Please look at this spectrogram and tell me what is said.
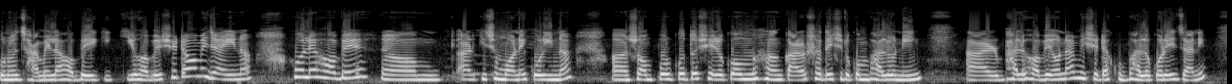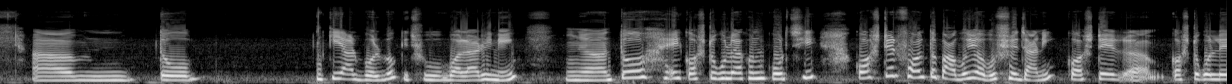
কোনো ঝামেলা হবে কি কি হবে সেটাও আমি জানি না। হলে হবে আর কিছু মনে করি না। সম্পর্ক তো সেরকম কারোর সাথে সেরকম ভালো নেই। আর ভালো হবেও না, আমি সেটা খুব ভালো করেই জানি। তো কি আর বলব? কিছু বলারই নেই। তো এই কষ্টগুলো এখন করছি। কষ্টের ফল তো পাবোই অবশ্যই জানি। কষ্টের কষ্ট করলে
